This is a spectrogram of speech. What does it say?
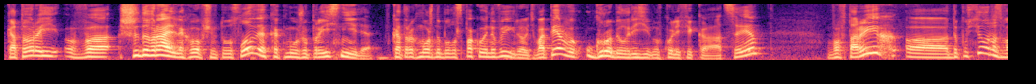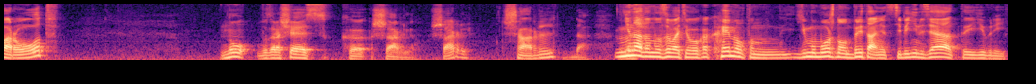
который в шедевральных, в общем-то, условиях, как мы уже прояснили, в которых можно было спокойно выигрывать, во-первых, угробил резину в квалификации, во-вторых, э, допустил разворот. Ну, возвращаясь к Шарлю. Шарль? Шарль. Да. Не надо называть его как Хэмилтон, ему можно, он британец, тебе нельзя, ты еврей.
